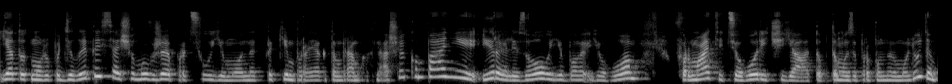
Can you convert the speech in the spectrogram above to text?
Я тут можу поділитися, що ми вже працюємо над таким проєктом в рамках нашої компанії і реалізовуємо його в форматі цього річія. Тобто, ми запропонуємо людям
